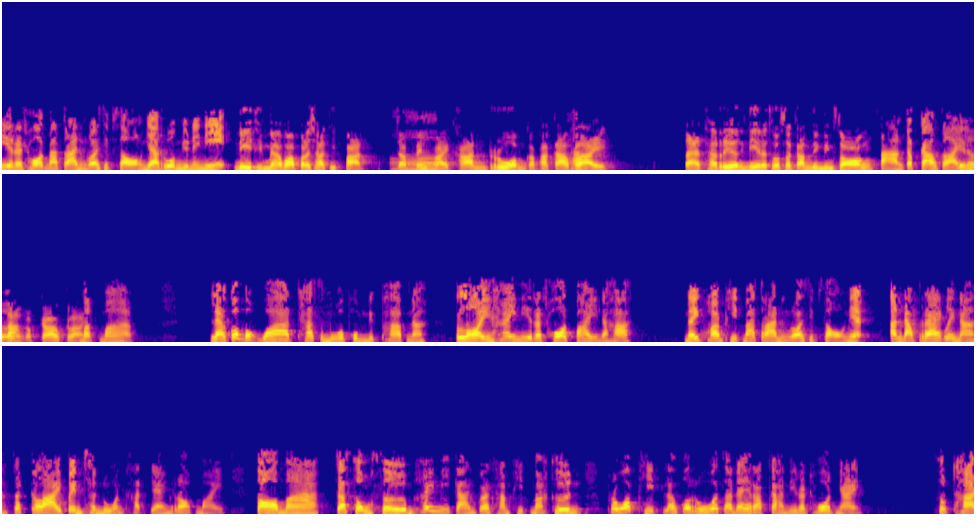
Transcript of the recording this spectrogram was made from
นิรโทษมาตรา 112 อย่ารวมอยู่ในนี้ นี่ถึงแม้ว่าประชาธิปัตย์อ๋อจะเป็นฝ่ายค้านร่วมกับพรรคก้าวไกล แต่ถ้าเรื่องนิรโทษกรรม 112 ต่างกับก้าวไกลเห็นเลยต่างกับก้าวไกลมากๆ แล้วก็บอกว่าถ้าสมมุติว่าผมนึกภาพนะ ปล่อยให้นิรโทษไปนะคะ ในความผิดมาตรา 112 เนี่ย อันดับแรกเลยนะ จะกลายเป็นชนวนขัดแย้งรอบใหม่ ต่อมาจะส่งเสริมให้มีการกระทำผิดมากขึ้น เพราะว่าผิดแล้วก็รู้ว่าจะได้รับการนิรโทษไง สุดท้าย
